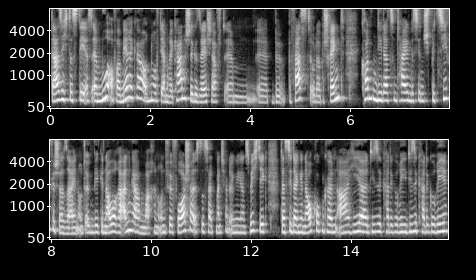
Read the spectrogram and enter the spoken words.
da sich das DSM nur auf Amerika und nur auf die amerikanische Gesellschaft ähm, äh, be befasst oder beschränkt, konnten die da zum Teil ein bisschen spezifischer sein und irgendwie genauere Angaben machen. Und für Forscher ist es halt manchmal irgendwie ganz wichtig, dass sie dann genau gucken können, ah, hier diese Kategorie, diese Kategorie.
